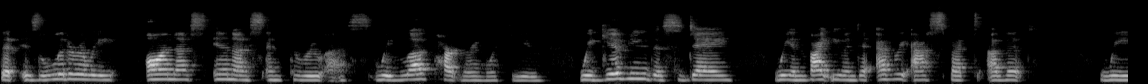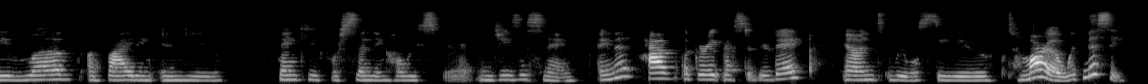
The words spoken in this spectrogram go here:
that is literally on us, in us, and through us. We love partnering with you. We give you this day. We invite you into every aspect of it. We love abiding in you. Thank you for sending Holy Spirit. In Jesus' name, amen. Have a great rest of your day, and we will see you tomorrow with Missy.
